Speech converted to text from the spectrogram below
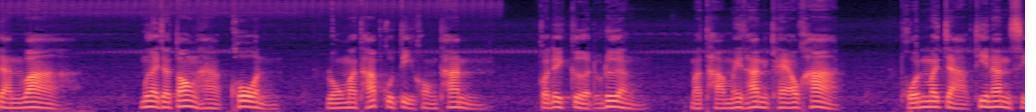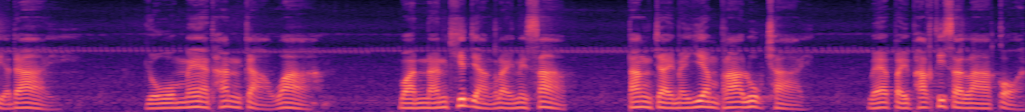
จรรย์ว่า เมื่อจะต้องหักโค่นลงมาทับกุฏิของท่าน ก็ได้เกิดเรื่องมาทำให้ท่านแคล้วคลาดพ้นมาจากที่นั่นเสียได้ โยมแม่ท่านกล่าวว่า วันนั้นคิดอย่างไรไม่ทราบ ตั้งใจมาเยี่ยมพระลูกชาย แวะไปพักที่ศาลาก่อน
